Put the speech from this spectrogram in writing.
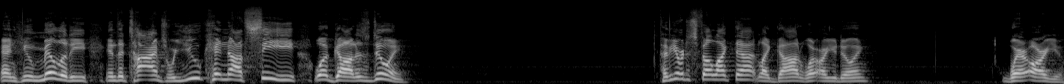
and humility in the times where you cannot see what God is doing. Have you ever just felt like that? Like, God, what are you doing? Where are you?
